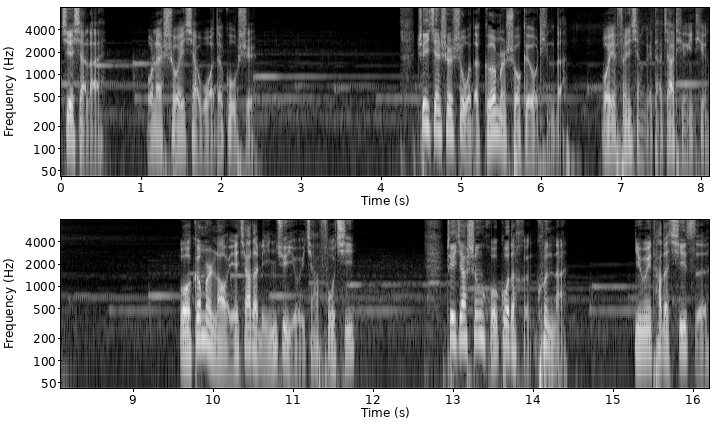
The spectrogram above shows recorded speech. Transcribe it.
接下来，我来说一下我的故事。这件事是我的哥们说给我听的，我也分享给大家听一听。我哥们儿姥爷家的邻居有一家夫妻。这家生活过得很困难，因为他的妻子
